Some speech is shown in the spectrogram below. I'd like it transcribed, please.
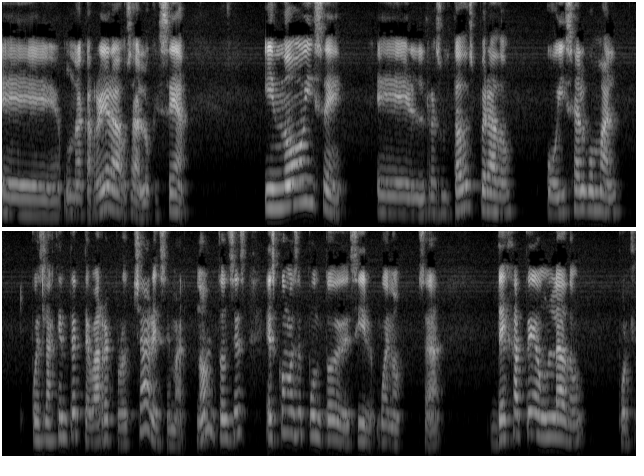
eh, una carrera, o sea, lo que sea, y no hice el resultado esperado o hice algo mal, pues la gente te va a reprochar ese mal, ¿no? Entonces es como ese punto de decir, bueno, o sea, déjate a un lado porque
